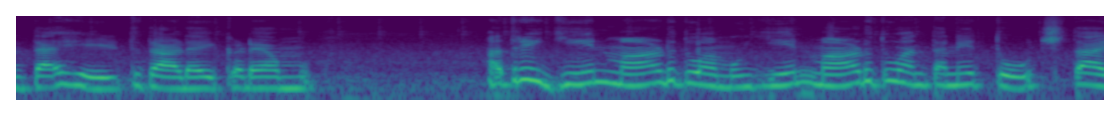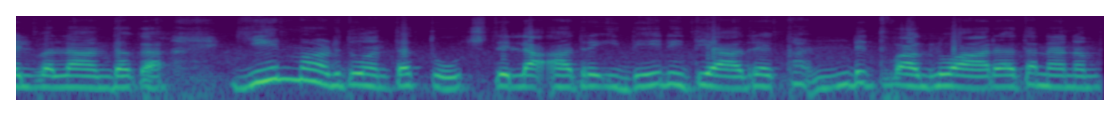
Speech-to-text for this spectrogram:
ಅಂತ ಹೇಳ್ತಿದ್ದಾಳೆ ಈ ಕಡೆ ಅಮ್ಮು. ಆದರೆ ಏನು ಮಾಡೋದು ಅಮ್ಮು? ಏನು ಮಾಡೋದು ಅಂತಲೇ ತೋಚ್ತಾ ಇಲ್ವಲ್ಲ ಅಂದಾಗ ಏನು ಮಾಡೋದು ಅಂತ ತೋಚ್ತಿಲ್ಲ. ಆದರೆ ಇದೇ ರೀತಿ ಆದರೆ ಖಂಡಿತವಾಗ್ಲೂ ಆರಾಧನ ನಮ್ಮ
